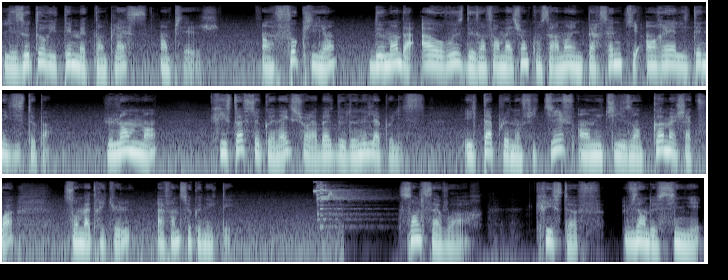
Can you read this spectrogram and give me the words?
les autorités mettent en place un piège. Un faux client demande à Aorus des informations concernant une personne qui en réalité n'existe pas. Le lendemain, Christophe se connecte sur la base de données de la police. Il tape le nom fictif en utilisant, comme à chaque fois, son matricule afin de se connecter. Sans le savoir, Christophe vient de signer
